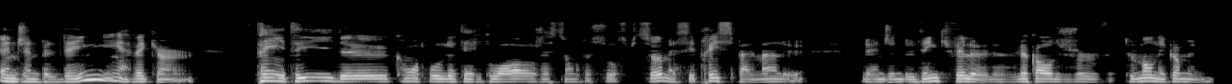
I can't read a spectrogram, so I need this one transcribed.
engine building avec un teinté de contrôle de territoire, gestion de ressources, puis tout ça, mais c'est principalement le, le engine building qui fait le, le, le corps du jeu. Tout le monde est comme une,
